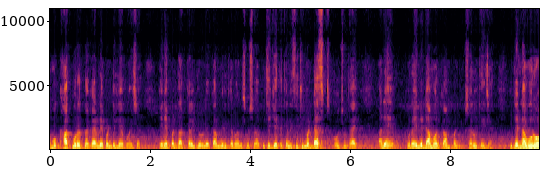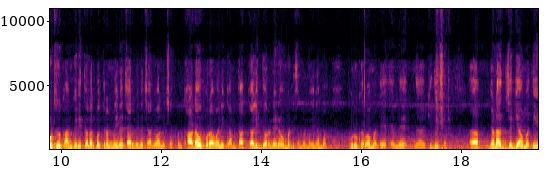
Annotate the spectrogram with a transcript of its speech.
અમુક ખાતમુહૂર્તના કારણે પણ ડિલે હોય છે. એને પણ તાત્કાલિક ધોરણે કામગીરી કરવાની સૂચના આપી છે, જેથી કરીને સિટીમાં ડસ્ટ ઓછું થાય અને પુરાઈને ડામર કામ પણ શરૂ થઈ જાય. એટલે નવું રોડનું કામગીરી તો લગભગ ત્રણ મહિના, ચાર મહિના ચાલવાનું છે, પણ ખાડાઓ પુરાવાની કામ તાત્કાલિક ધોરણે નવેમ્બર, ડિસેમ્બર મહિનામાં પૂરું કરવા માટે એમને કીધું છે. ઘણા જ જગ્યાઓમાંથી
